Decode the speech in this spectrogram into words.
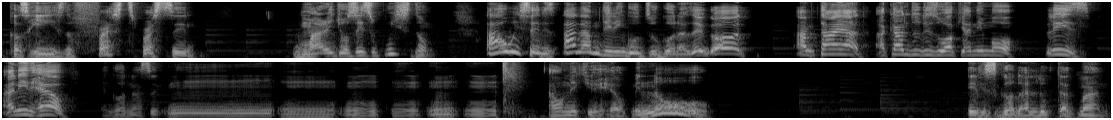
Because he is the first person, marriage was his wisdom. I always say this Adam didn't go to God and say, God, I'm tired. I can't do this work anymore. Please, I need help. And God now said, mm, mm, mm, I'll make you help me. No. It is God that looked at man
